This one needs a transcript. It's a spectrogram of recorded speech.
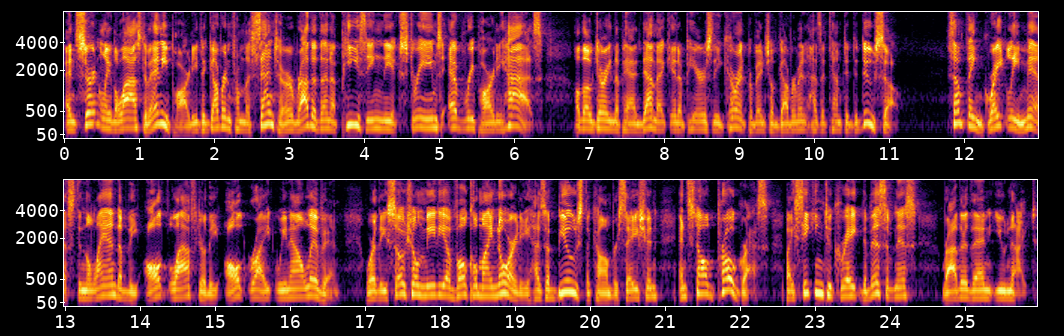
and certainly the last of any party to govern from the center rather than appeasing the extremes every party has. Although during the pandemic, it appears the current provincial government has attempted to do so. Something greatly missed in the land of the alt left or the alt right we now live in, where the social media vocal minority has abused the conversation and stalled progress by seeking to create divisiveness rather than unite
